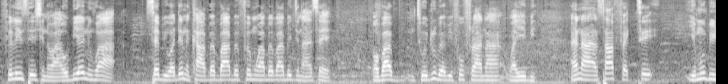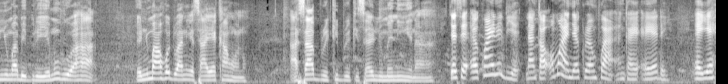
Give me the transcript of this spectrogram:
filling station hɔ a obiara ni hɔ a sɛbi wɔde ne kaa bɛba abɛfa mu abɛba abɛgyina sɛ ɔba nti oduru baabi foforɔ a na wayɛ bi. Ɛna sa affecte yɛn mu bi nnwuma bebree. Yɛn mu bi wɔ ha a nnwuma ahodoɔ a ne yɛ saa yɛka ho no asa breki breki saa nnwuma no nyinaa. Kyɛ sɛ ɛkwan no deɛ na nka ɔmo anyɛ kora mpo a nka ɛyɛ dɛ. Ɛyɛ.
